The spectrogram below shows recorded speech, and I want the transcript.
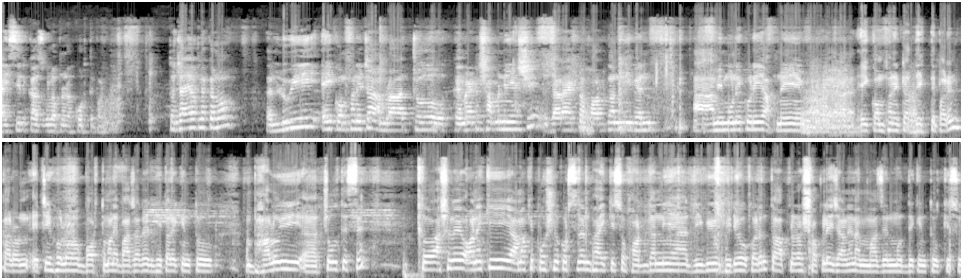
আইসির কাজগুলো আপনারা করতে পারবেন। তো যাই হোক না কেন লুই, এই কোম্পানিটা আমরা একটু ক্যামেরাটা সামনে নিয়ে আসি। যারা একটা হটগান নেবেন আমি মনে করি আপনি এই কোম্পানিটা দেখতে পারেন, কারণ এটি হলো বর্তমানে বাজারের ভিতরে কিন্তু ভালোই চলতেছে। তো আসলে অনেকেই আমাকে প্রশ্ন করছিলেন, ভাই, কিছু হটগান নিয়ে রিভিউ, ভিডিও করেন। তো আপনারা সকলেই জানেন, আমি মাঝের মধ্যে কিন্তু কিছু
